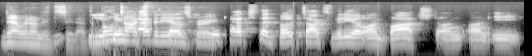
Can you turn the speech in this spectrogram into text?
yeah. We don't need to see that. The You Botox catch video that- is great. You can catch that Botox video on botched on on E.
